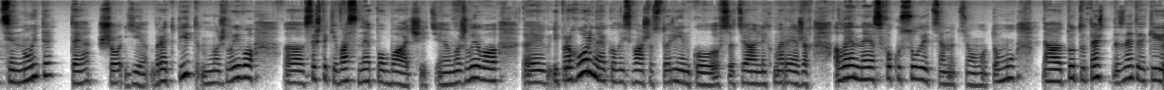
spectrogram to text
Цінуйте те, що є. Бред Піт, можливо, е, все ж таки вас не побачить. Е, Можливо, е, і прогорне колись вашу сторінку в соціальних мережах, але не сфокусується на цьому. Тому тут, знаєте, такий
